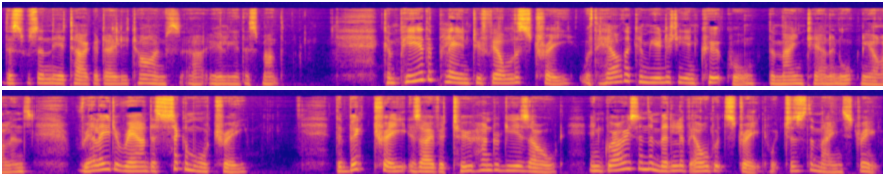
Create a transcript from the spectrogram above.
This was in the Otago Daily Times uh, earlier this month. Compare the plan to fell this tree with how the community in Kirkwall, the main town in Orkney Islands, rallied around a sycamore tree. The big tree is over 200 years old and grows in the middle of Albert Street, which is the main street.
